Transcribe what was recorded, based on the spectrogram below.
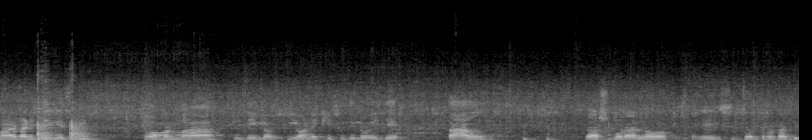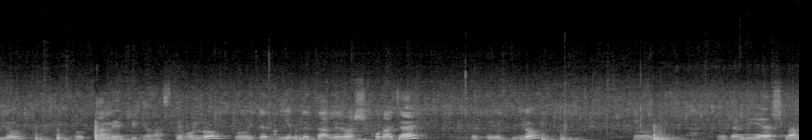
মার বাড়িতে গেছি। তো আমার মা দিল কি, অনেক কিছু দিল। এই যে তাল রস করানো এই যন্ত্রটা দিল। তো তালের পিঠা ভাজতে বলল। তো এটা দিয়ে বলে তালে রস করা যায়। তো দিল। হুম, তো এটা নিয়ে আসলাম।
